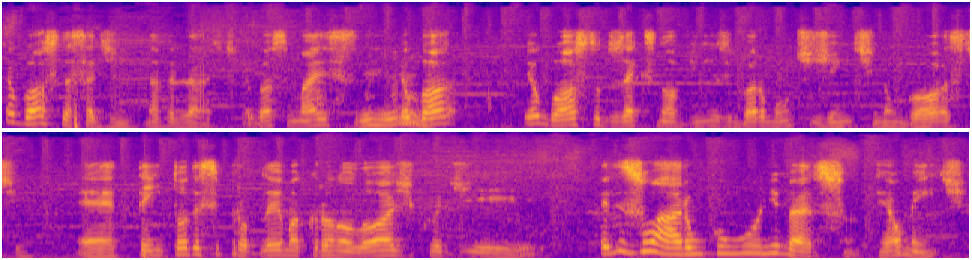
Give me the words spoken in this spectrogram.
Eu gosto dessa Jean, na verdade. Eu gosto mais. Uhum. Eu, go eu gosto dos X novinhos, embora um monte de gente não goste. É, tem todo esse problema cronológico de. Eles zoaram com o universo, realmente.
